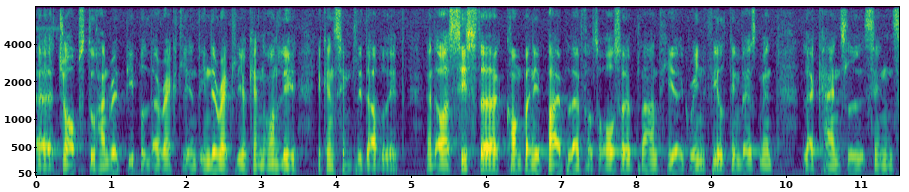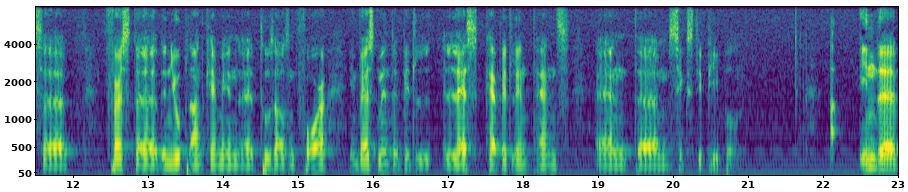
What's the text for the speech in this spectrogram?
uh, jobs to 100 people directly and indirectly, you can only, you can simply double it. And our sister company, Pipelife, was also a plant here, a greenfield investment like Heinzel since uh, first uh, the new plant came in uh, 2004. Investment a bit less capital intense and um, 60 people. Uh, in the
